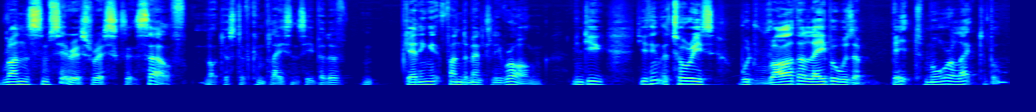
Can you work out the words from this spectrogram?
runs some serious risks itself, not just of complacency, but of getting it fundamentally wrong. Mean, do you do you think the Tories would rather Labour was a bit more electable?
